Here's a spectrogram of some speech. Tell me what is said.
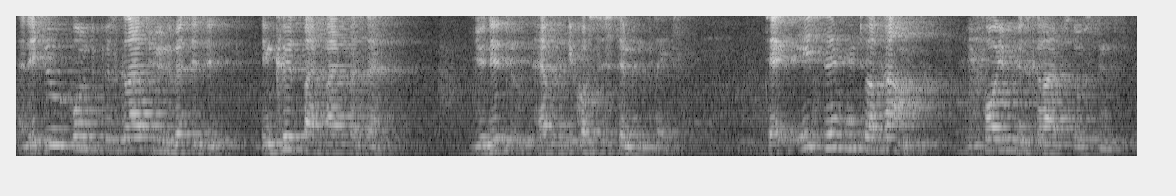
And if you want to prescribe to university, increase by 5%, you need to have an ecosystem in place. Take each thing into account before you prescribe those things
